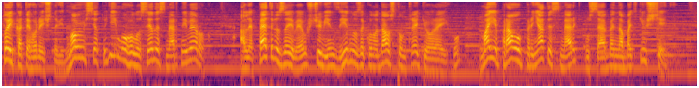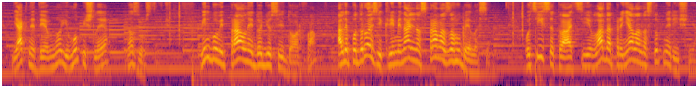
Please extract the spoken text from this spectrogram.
Той категорично відмовився, тоді йому оголосили смертний вирок. Але Петр заявив, що він, згідно з законодавством Третього рейху, має право прийняти смерть у себе на батьківщині. Як не дивно, йому пішли на зустріч. Він був відправлений до Дюссельдорфа, але по дорозі кримінальна справа загубилася. У цій ситуації влада прийняла наступне рішення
